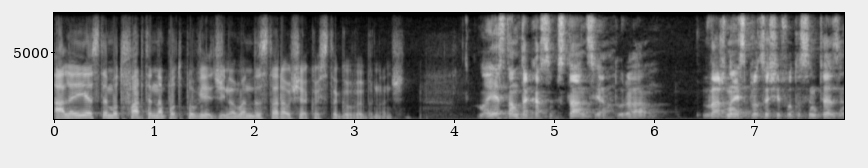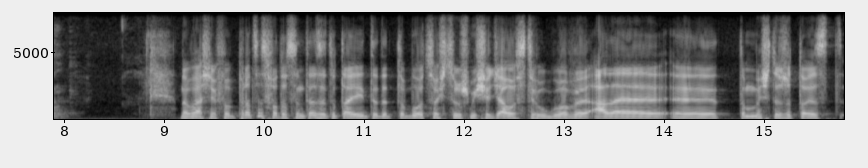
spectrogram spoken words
Ale jestem otwarty na podpowiedzi. No, będę starał się jakoś z tego wybrnąć. No, jest tam taka substancja, która ważna jest w procesie fotosyntezy. No właśnie, proces fotosyntezy tutaj to, to, było coś, co już mi się działo z tyłu głowy, ale e, to myślę, że to jest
